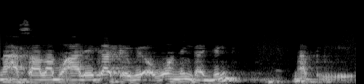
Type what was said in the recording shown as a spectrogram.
Nah assalamu alayka dawuh Allah ning Kanjeng Nabi.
